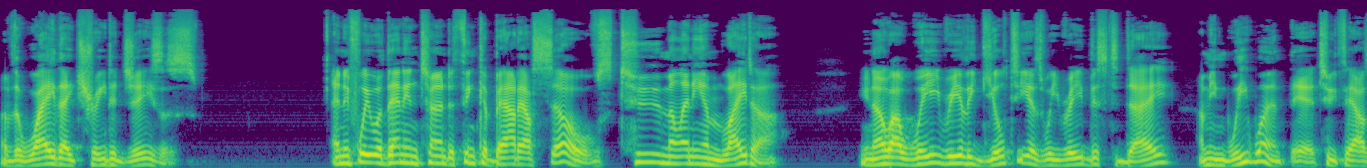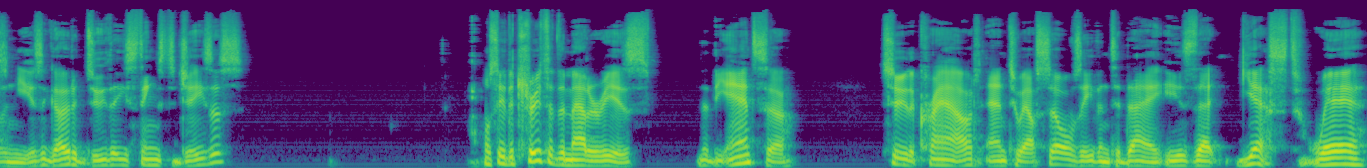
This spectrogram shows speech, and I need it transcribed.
of the way they treated Jesus? And if we were then in turn to think about ourselves two millennium later, you know, are we really guilty as we read this today? I mean, we weren't there 2,000 years ago to do these things to Jesus. Well, see, the truth of the matter is that the answer to the crowd and to ourselves even today is that yes, we're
